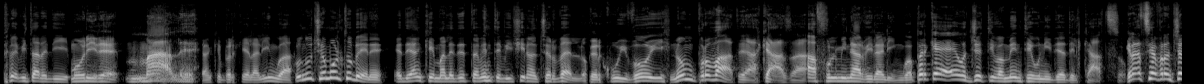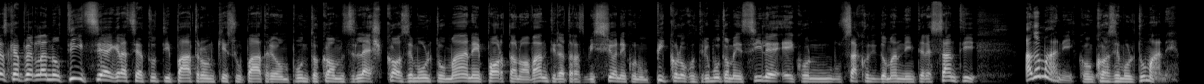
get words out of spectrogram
per evitare di morire male, anche perché la lingua lingua conduce molto bene ed è anche maledettamente vicina al cervello, per cui voi non provate a casa a fulminarvi la lingua, perché è oggettivamente un'idea del cazzo. Grazie a Francesca per la notizia e grazie a tutti i patron che su patreon.com slash cose molto umane portano avanti la trasmissione con un piccolo contributo mensile e con un sacco di domande interessanti. A domani con cose molto umane.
